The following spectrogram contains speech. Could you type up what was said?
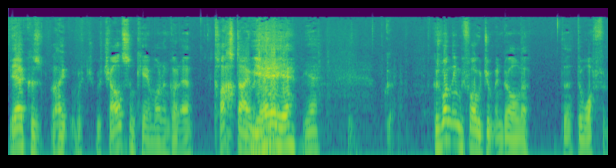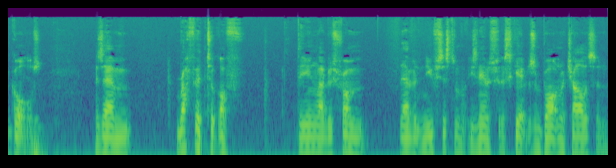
Yeah, because like Rich- Richarlison came on and got a class. Ah, yeah, yeah. yeah. Because one thing before we jump into all the, the, the Watford goals is um, Rafa took off the young lad who's from the Everton youth system. His name's escaped us and brought in Richarlison,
